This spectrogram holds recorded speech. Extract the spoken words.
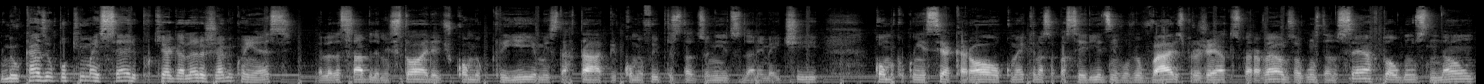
No meu caso é um pouquinho mais sério porque a galera já me conhece, a galera sabe da minha história, de como eu criei a minha startup, como eu fui para os Estados Unidos da MIT, como que eu conheci a Carol, como é que nossa parceria desenvolveu vários projetos paralelos, alguns dando certo, alguns não,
